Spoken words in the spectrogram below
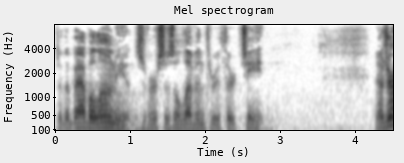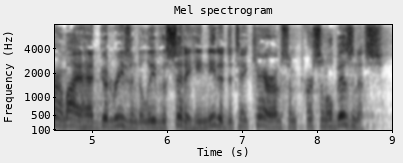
to the Babylonians, verses 11 through 13. Now Jeremiah had good reason to leave the city. He needed to take care of some personal business.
